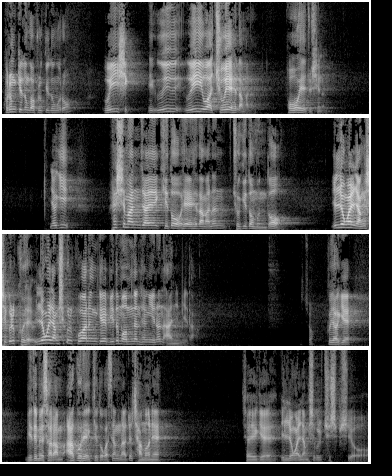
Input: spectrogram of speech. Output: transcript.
구름 기둥과 불 기둥으로 의식, 의, 의와 주에 해당하는 보호해 주시는 여기 회심한 자의 기도에 해당하는 주기도문도 일용할 양식을 구해요. 일용할 양식을 구하는 게 믿음 없는 행위는 아닙니다. 그렇죠? 구약의 믿음의 사람 아굴의 기도가 생각나죠. 잠언에 저에게 일용할 양식을 주십시오.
